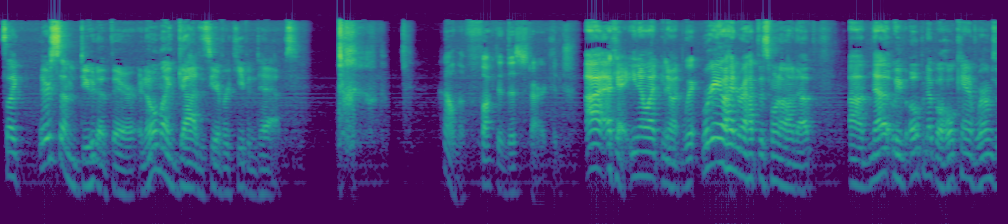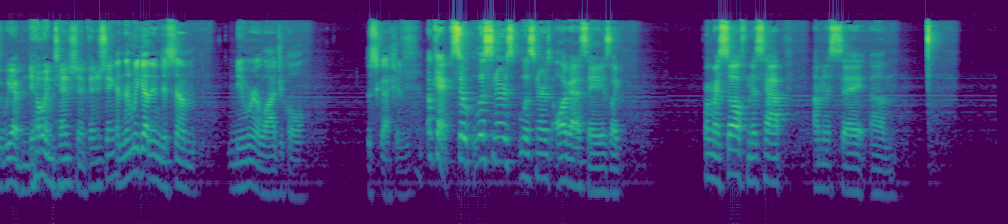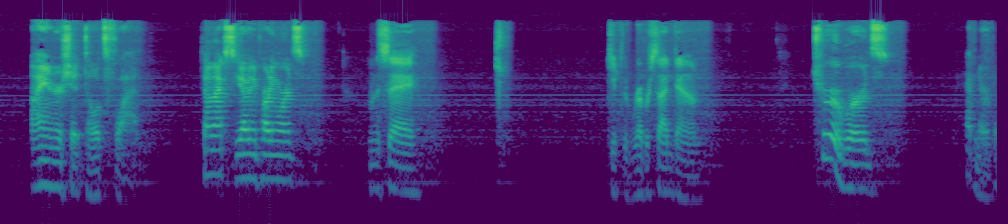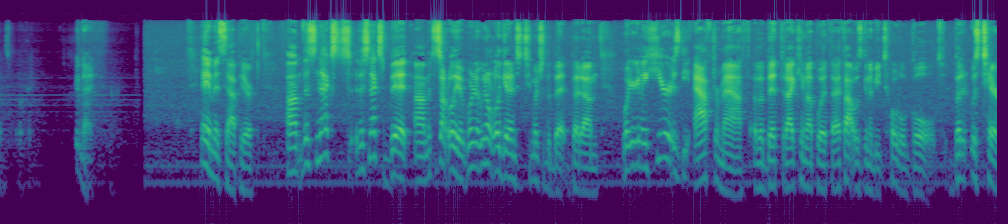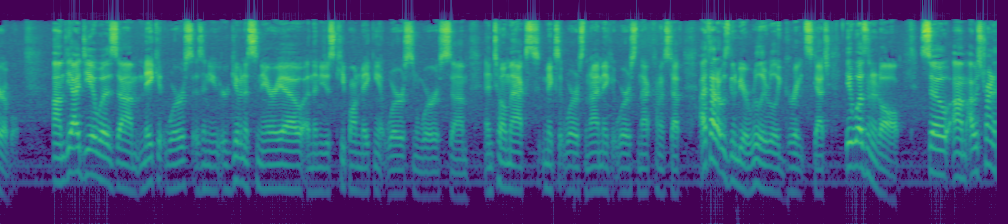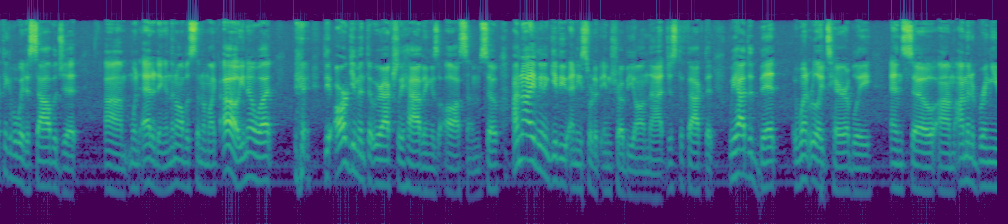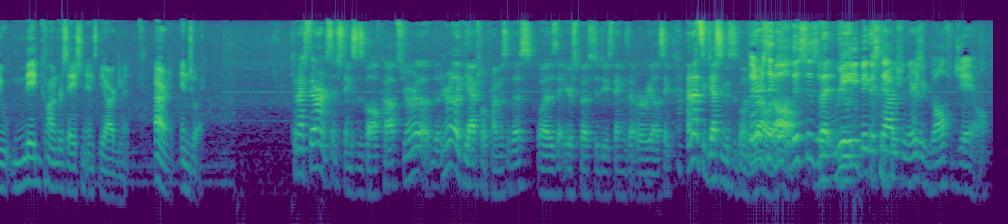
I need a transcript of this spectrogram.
It's like there's some dude up there, and oh my god, is he ever keeping tabs? How the fuck did this start? Uh, okay, you know what? You know what? Where- We're gonna go ahead and wrap this one on up. Um, now that we've opened up a whole can of worms that we have no intention of finishing. And then we got into some numerological discussion. Okay, so listeners, listeners, all I gotta say is like, for myself, mishap, I'm gonna say, um, iron your shit till it's flat. Tomax, you have any parting words? I'm gonna say, keep the rubber side down. Truer words have never been spoken. Good night. Hey, Mishap here. Um, this next this next bit, um, it's not really we're, we don't really get into too much of the bit, but um, what you're going to hear is the aftermath of a bit that I came up with that I thought was going to be total gold, but it was terrible. Um, the idea was um, make it worse, as in you're given a scenario and then you just keep on making it worse and worse. Um, and Tomax makes it worse, and I make it worse, and that kind of stuff. I thought it was going to be a really, really great sketch. It wasn't at all. So um, I was trying to think of a way to salvage it um, when editing, and then all of a sudden I'm like, oh, you know what? the argument that we're actually having is awesome. So I'm not even going to give you any sort of intro beyond that. Just the fact that we had the bit, it went really terribly, and so um, I'm going to bring you mid conversation into the argument. All right, enjoy. So Max, there aren't such things as golf cops. Remember, remember, like the actual premise of this was that you're supposed to do things that were realistic. I'm not suggesting this is going There's well a at gol- all. This is a really the- big establishment. There's a golf jail.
